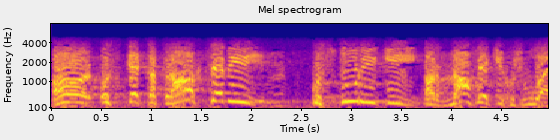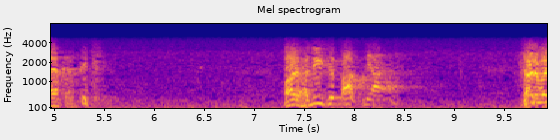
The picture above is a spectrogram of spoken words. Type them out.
اور اس کے کتراک سے بھی کستوری کی اور نافے کی خوشبو آیا کرتی تھی۔ اور حدیث پاک میں آیا سرور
